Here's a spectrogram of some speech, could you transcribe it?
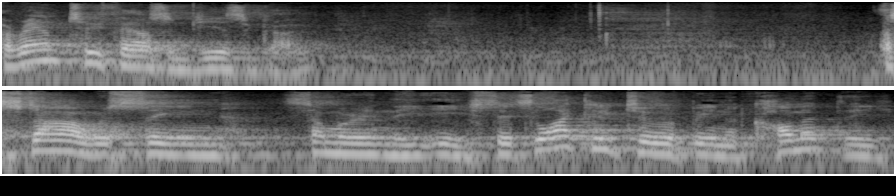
Around 2,000 years ago, a star was seen somewhere in the east. It's likely to have been a comet. The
